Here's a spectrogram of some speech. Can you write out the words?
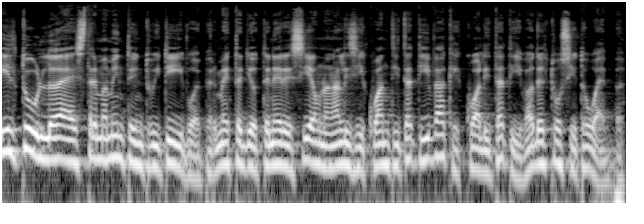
Il tool è estremamente intuitivo e permette di ottenere sia un'analisi quantitativa che qualitativa del tuo sito web.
